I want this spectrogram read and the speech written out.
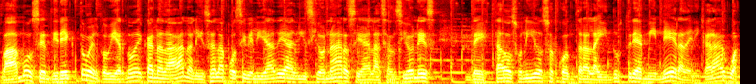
Vamos en directo, el gobierno de Canadá analiza la posibilidad de adicionarse a las sanciones de Estados Unidos contra la industria minera de Nicaragua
